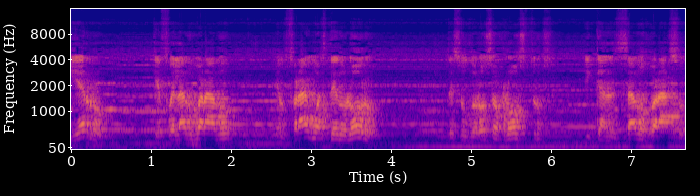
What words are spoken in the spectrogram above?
hierro que fue labrado en fraguas de dolor de sudorosos rostros y cansados brazos.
